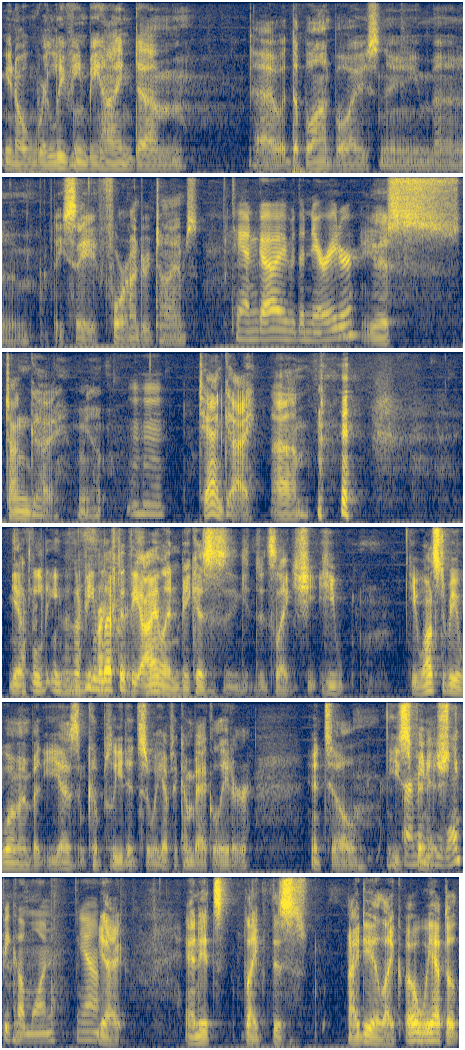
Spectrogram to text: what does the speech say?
you know, we're leaving behind um, uh, the blonde boy's name. Uh, they say four hundred times. Tanguy, the narrator. Yes, Tanguy. Yeah. Tanguy. Um, yeah, l- is being left at the island because it's like she, he he wants to be a woman, but he hasn't completed, so we have to come back later until he's Or maybe finished. he won't become one. Yeah. Yeah, and it's like this idea, like, oh, we have to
